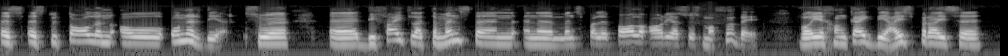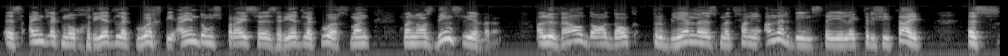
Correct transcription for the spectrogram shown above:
is is totaal en al onderdeur. So uh die feit dat ten minste in in 'n munisipale area soos Mafube waar jy gaan kyk die huispryse is eintlik nog redelik hoog. Die eiendomspryse is redelik hoog want want ons dienslewering. Alhoewel daar dalk probleme is met van die ander dienste, elektrisiteit is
